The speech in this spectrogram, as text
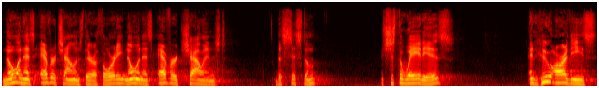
no one has ever challenged their authority. No one has ever challenged the system. It's just the way it is. And who are these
